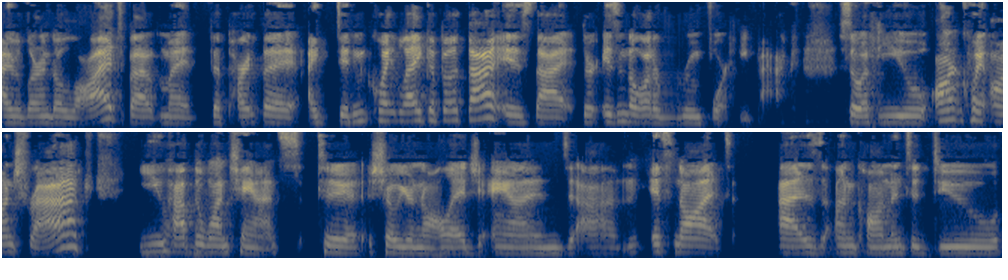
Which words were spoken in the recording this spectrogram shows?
I learned a lot. But my the part that I didn't quite like about that is that there isn't a lot of room for feedback. So if you aren't quite on track, you have the one chance to show your knowledge, and um, it's not as uncommon to do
